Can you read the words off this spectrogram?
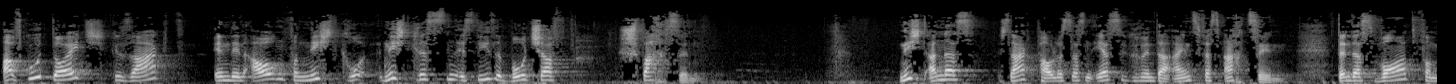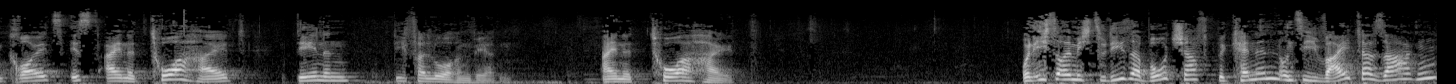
Auf gut Deutsch gesagt, in den Augen von Nichtchristen ist diese Botschaft Schwachsinn. Nicht anders sagt Paulus das in 1. Korinther 1, Vers 18. Denn das Wort vom Kreuz ist eine Torheit denen, die verloren werden. Eine Torheit. Und ich soll mich zu dieser Botschaft bekennen und sie weitersagen?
